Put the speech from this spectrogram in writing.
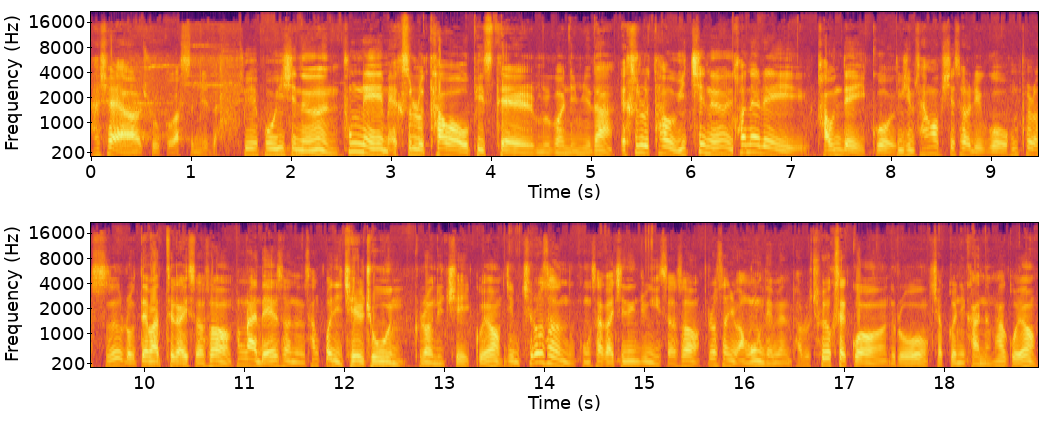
하셔야 좋을 것 같습니다. 뒤에 보이시는 풍림 엑슬로 타워 오피스텔 물건입니다. 엑슬로 타워 위치는 커넬레이 가운데에 있고 중심 상업 시설이고 홈플러스 롯데마트가 있어서 성남 내에서는 상권이 제일 좋은 그런 위치에 있고요. 지금 7호선 공사가 진행 중에 있어서 7호선이 완공되면 바로 초역세권으로 접근이 가능하고요.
